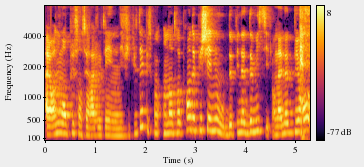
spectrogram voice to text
Alors nous, en plus, on s'est rajouté une difficulté puisqu'on entreprend depuis chez nous, depuis notre domicile. On a notre bureau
